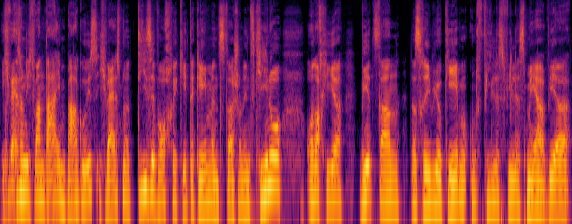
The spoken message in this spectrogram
Ich weiß noch nicht, wann da Embargo ist. Ich weiß nur, diese Woche geht der Clemens da schon ins Kino und auch hier wird's dann das Review geben und vieles, vieles mehr wir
